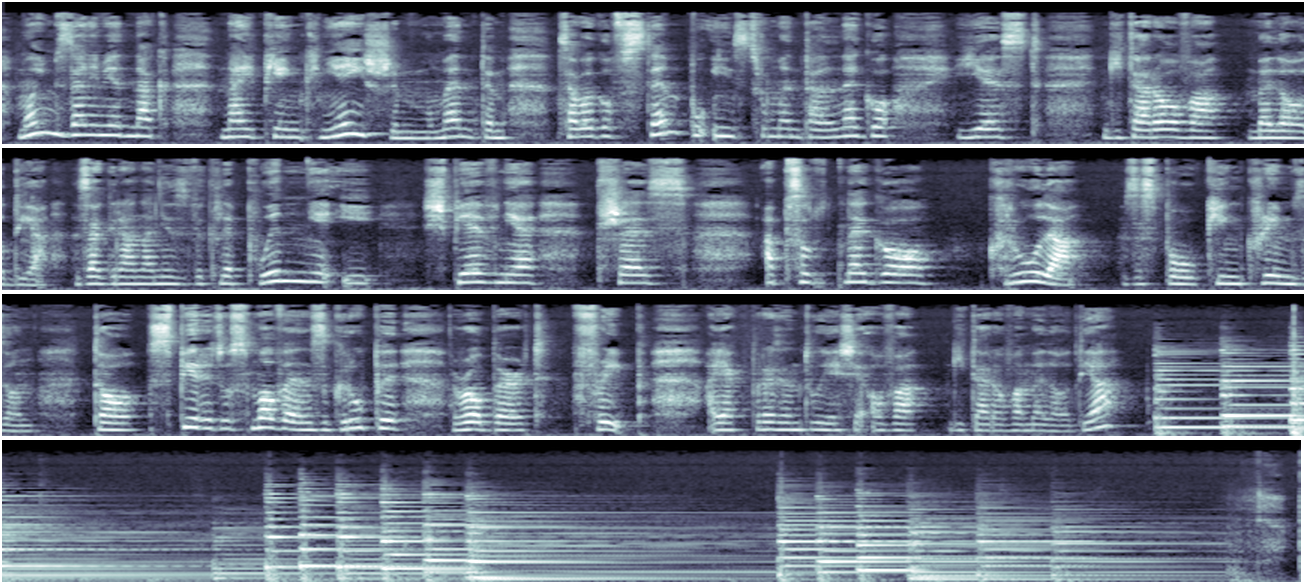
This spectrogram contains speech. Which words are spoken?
Moim zdaniem jednak najpiękniejszym momentem całego wstępu instrumentalnego jest gitarowa melodia, zagrana niezwykle płynnie i śpiewnie przez absolutnego króla zespołu King Crimson. To Spiritus Movens z grupy Robert Fripp. A jak prezentuje się owa gitarowa melodia?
